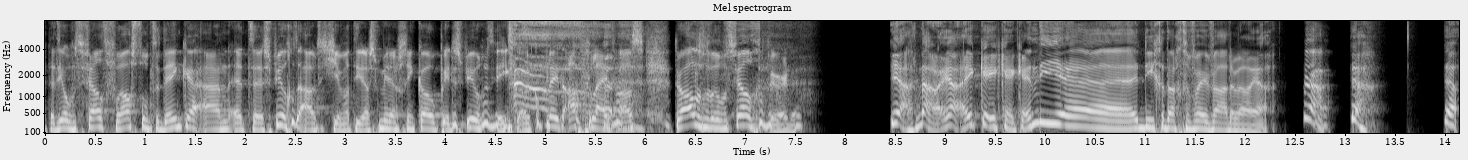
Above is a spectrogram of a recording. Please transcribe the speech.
dat hij op het veld vooral stond te denken aan het eh, speelgoedautootje... wat hij dan 's middags ging kopen in de speelgoedwinkel. En compleet afgeleid was door alles wat er op het veld gebeurde. Ja, nou ja, ik, ik herken die, eh, die gedachte van je vader wel, ja. Ja. Ja. Ja.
